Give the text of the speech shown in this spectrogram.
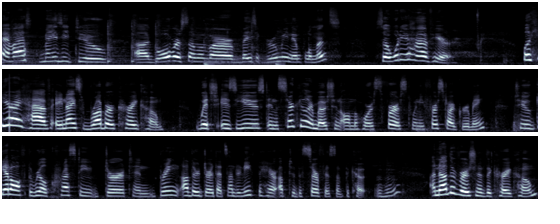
Okay, I've asked Maisie to uh, go over some of our basic grooming implements. So what do you have here? Well, here I have a nice rubber curry comb, which is used in a circular motion on the horse first when you first start grooming to get off the real crusty dirt and bring other dirt that's underneath the hair up to the surface of the coat. Mm -hmm. Another version of the curry comb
